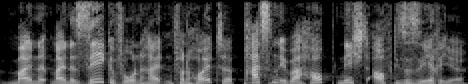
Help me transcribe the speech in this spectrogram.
meine, meine Sehgewohnheiten von heute passen überhaupt nicht auf diese Serie.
